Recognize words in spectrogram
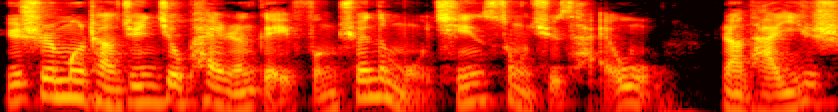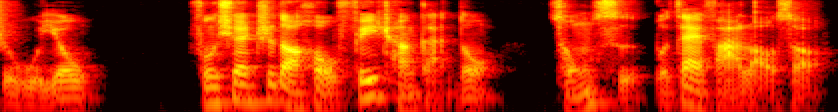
于是孟尝君就派人给冯轩的母亲送去财物，让他衣食无忧。冯轩知道后非常感动，从此不再发牢骚。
